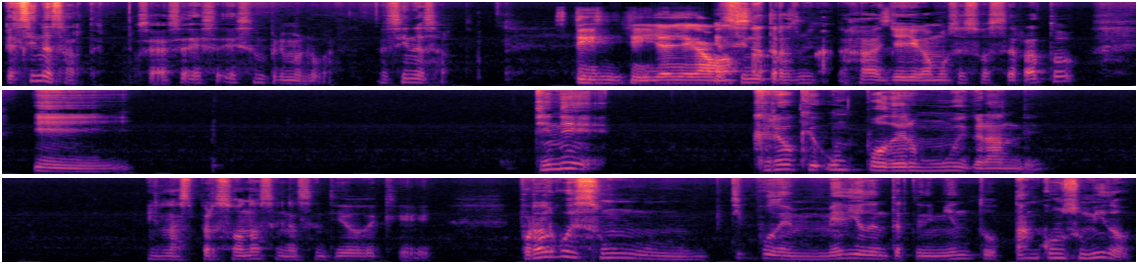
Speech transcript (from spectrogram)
el cine es arte, o sea, es, es, en primer lugar, el cine es arte. Sí, sí, sí, ya llegamos. El cine transmite, ajá, ya llegamos a eso hace rato y tiene, creo que un poder muy grande en las personas en el sentido de que por algo es un tipo de medio de entretenimiento tan consumido,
